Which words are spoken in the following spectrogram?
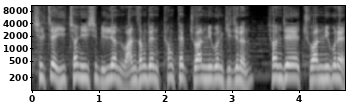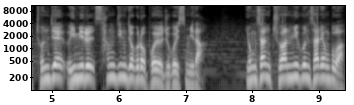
실제 2021년 완성된 평택 주한미군 기지는 현재의 주한미군의 존재 의미를 상징적으로 보여주고 있습니다. 용산 주한미군 사령부와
